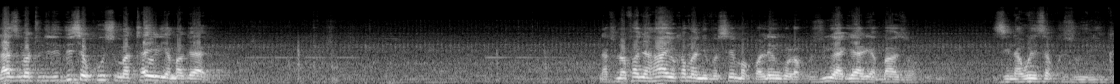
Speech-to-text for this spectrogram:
Lazima tujiridhishe kuhusu matairi ya magari, na tunafanya hayo kama nilivyosema, kwa lengo la kuzuia ajali ambazo zinaweza kuzuilika.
